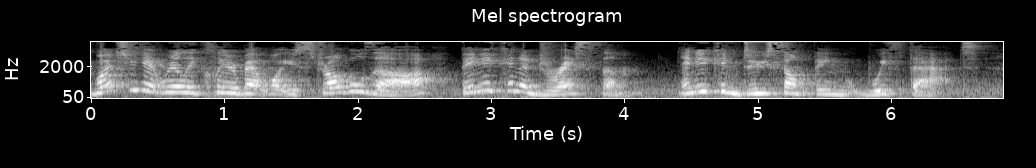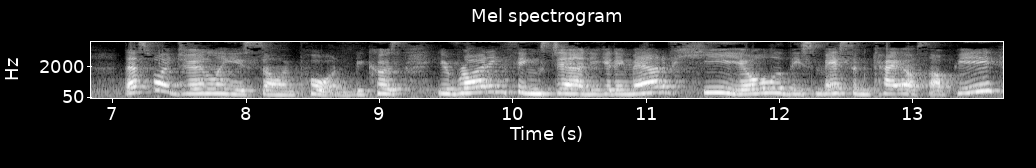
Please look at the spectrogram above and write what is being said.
once you get really clear about what your struggles are, then you can address them and you can do something with that. That's why journaling is so important because you're writing things down, you're getting out of here, all of this mess and chaos up here,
